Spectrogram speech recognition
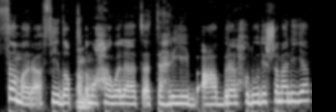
ثمرة في ضبط أم. محاولات التهريب عبر الحدود الشمالية؟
